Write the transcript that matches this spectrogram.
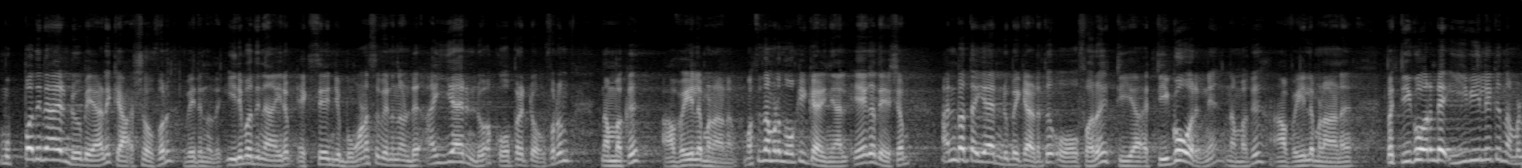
മുപ്പതിനായിരം രൂപയാണ് ക്യാഷ് ഓഫർ വരുന്നത്. ഇരുപതിനായിരം എക്സ്ചേഞ്ച് ബോണസ് വരുന്നുണ്ട്. അയ്യായിരം രൂപ കോപ്പറേറ്റ് ഓഫറും നമുക്ക് അവൈലബിൾ ആണ്. മൊത്തം നമ്മൾ നോക്കിക്കഴിഞ്ഞാൽ ഏകദേശം അൻപത്തയ്യായിരം രൂപയ്ക്ക് അടുത്ത് ഓഫർ ടി ടിഗോറിന് നമുക്ക് അവൈലബിൾ ആണ്. ഇപ്പോൾ ടിഗോറിന്റെ ഇ വിയിലേക്ക് നമ്മൾ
